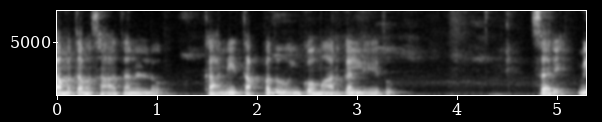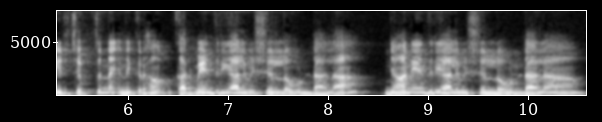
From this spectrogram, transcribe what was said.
తమ తమ సాధనలో కానీ తప్పదు ఇంకో మార్గం లేదు. సరే మీరు చెప్తున్న నిగ్రహం కర్మేంద్రియాల విషయంలో ఉండాలా? జ్ఞానేంద్రియాల విషయంలో ఉండాలా?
